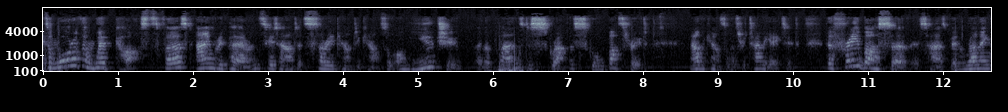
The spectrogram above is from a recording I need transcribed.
It's a war of the webcasts. First, angry parents hit out at Surrey County Council on YouTube over plans to scrap a school bus route. Now the council has retaliated. The free bus service has been running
